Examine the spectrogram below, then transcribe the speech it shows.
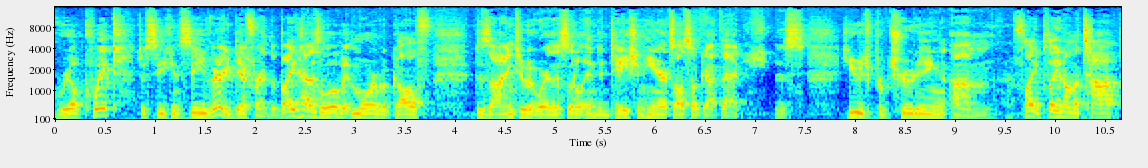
real quick, just so you can see, very different. The bite has a little bit more of a golf design to it where this little indentation here, it's also got that this huge protruding um, flight plate on the top.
